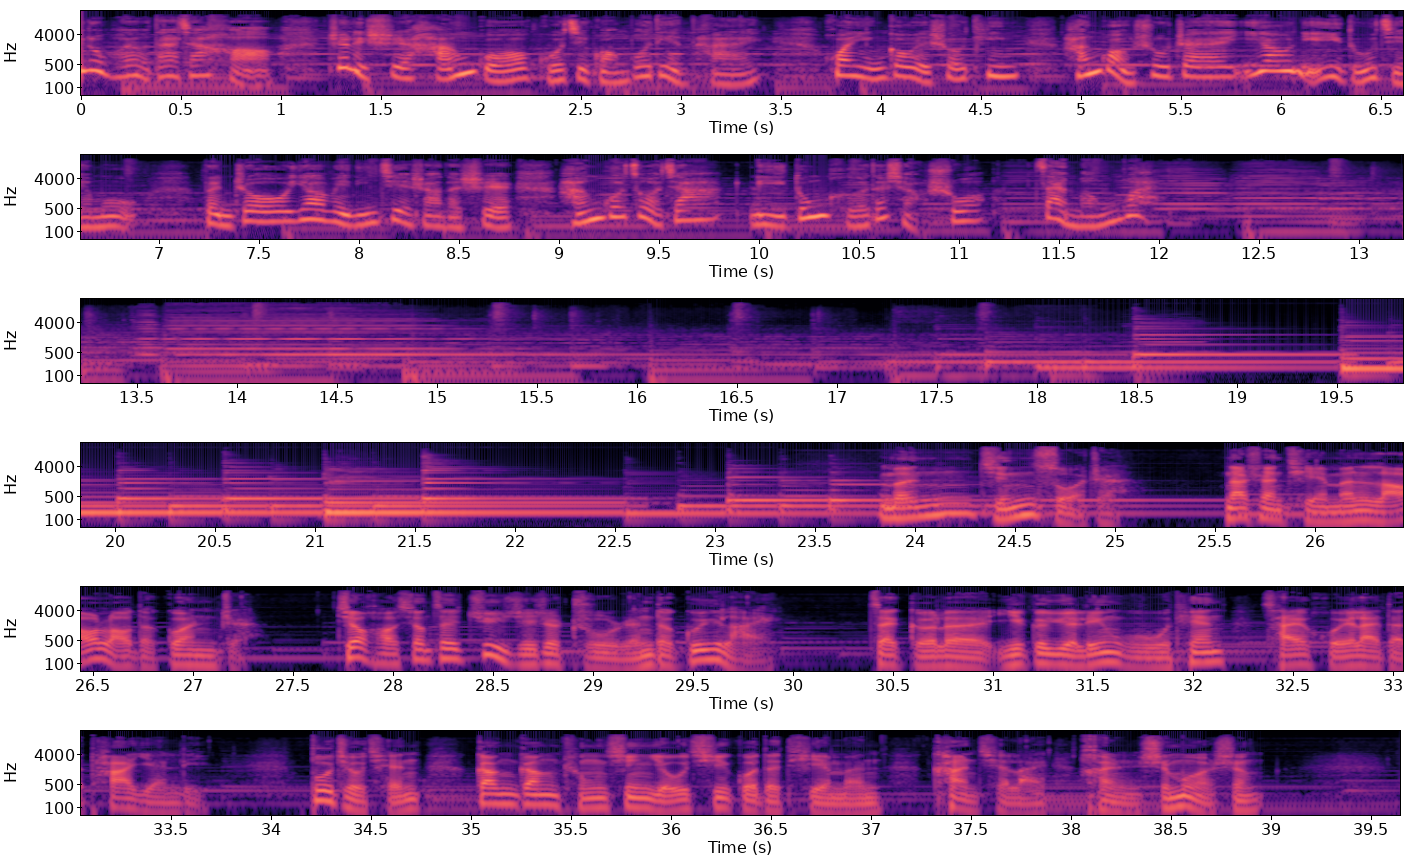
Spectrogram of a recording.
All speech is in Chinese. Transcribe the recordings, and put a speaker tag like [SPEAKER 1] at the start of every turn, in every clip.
[SPEAKER 1] 听众朋友，大家好，这里是韩国国际广播电台，欢迎各位收听《韩广书斋邀你一读》节目。本周要为您介绍的是韩国作家李东河的小说《在门外》。
[SPEAKER 2] 门紧锁着，那扇铁门牢牢的关着。就好像在拒绝着主人的归来，在隔了一个月零五天才回来的他眼里，不久前刚刚重新油漆过的铁门看起来很是陌生。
